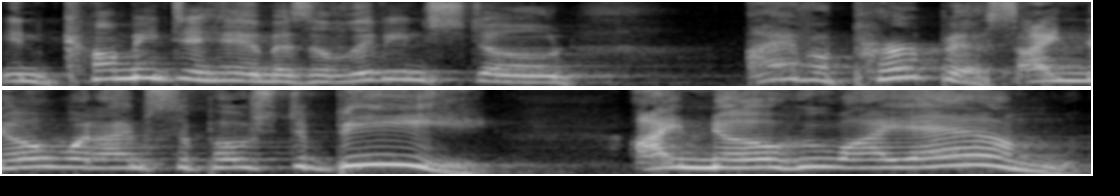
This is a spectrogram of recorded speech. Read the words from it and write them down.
in coming to him as a living stone, I have a purpose. I know what I'm supposed to be. I know who I am.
